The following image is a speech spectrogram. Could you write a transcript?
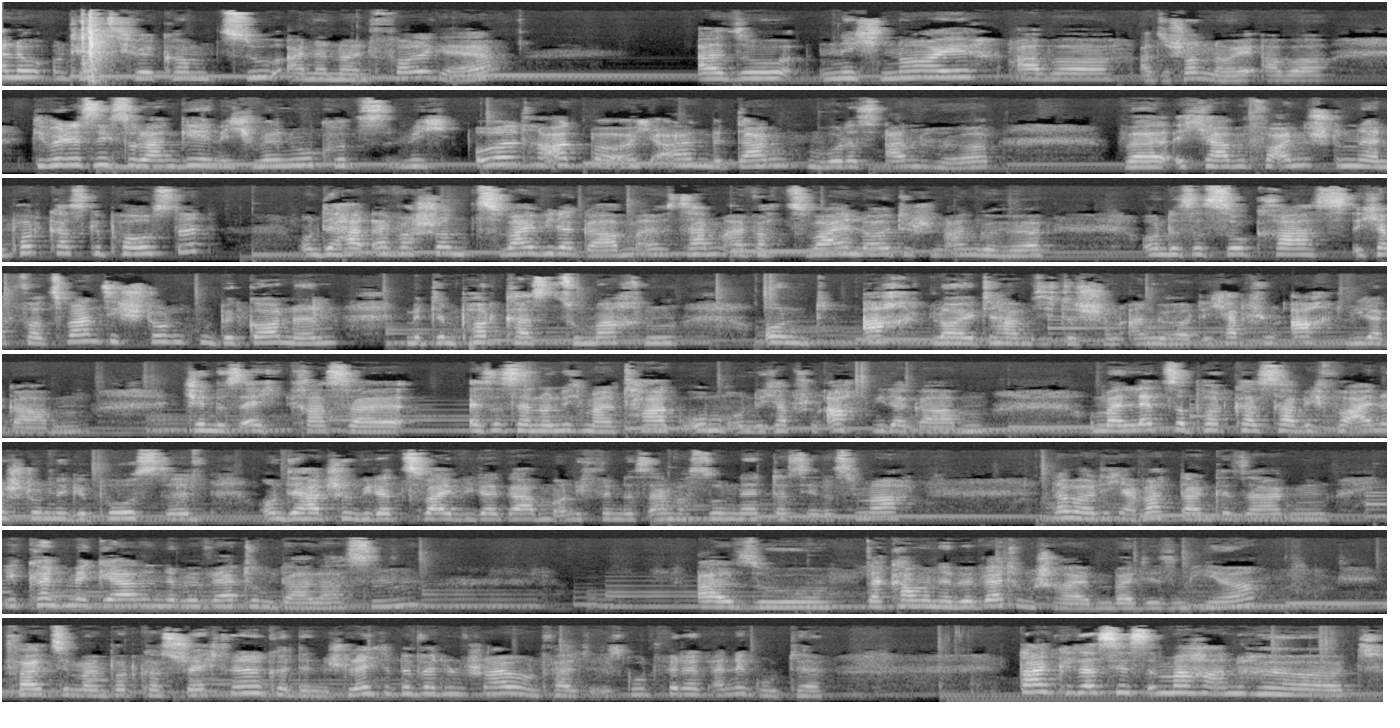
und herzlich willkommen zu einer neuen Folge. Also nicht neu, aber also schon neu, aber die wird jetzt nicht so lang gehen. Ich will nur kurz mich ultra arg bei euch allen bedanken, wo das anhört, weil ich habe vor einer Stunde einen Podcast gepostet und der hat einfach schon zwei Wiedergaben. Es haben einfach zwei Leute schon angehört und es ist so krass. Ich habe vor 20 Stunden begonnen, mit dem Podcast zu machen. Und acht Leute haben sich das schon angehört. Ich habe schon acht Wiedergaben. Ich finde das echt krass, weil es ist ja noch nicht mal Tag um und ich habe schon acht Wiedergaben. Und mein letzter Podcast habe ich vor einer Stunde gepostet und der hat schon wieder zwei Wiedergaben. Und ich finde es einfach so nett, dass ihr das macht. Da wollte ich einfach Danke sagen. Ihr könnt mir gerne eine Bewertung dalassen. Also, da kann man eine Bewertung schreiben bei diesem hier. Falls ihr meinen Podcast schlecht findet, könnt ihr eine schlechte Bewertung schreiben und falls ihr es gut findet, eine gute. Danke, dass ihr es immer anhört.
